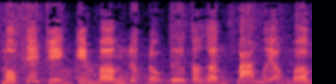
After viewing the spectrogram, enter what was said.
Một dây chuyền kim bơm được đầu tư có gần 30 ống bơm.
